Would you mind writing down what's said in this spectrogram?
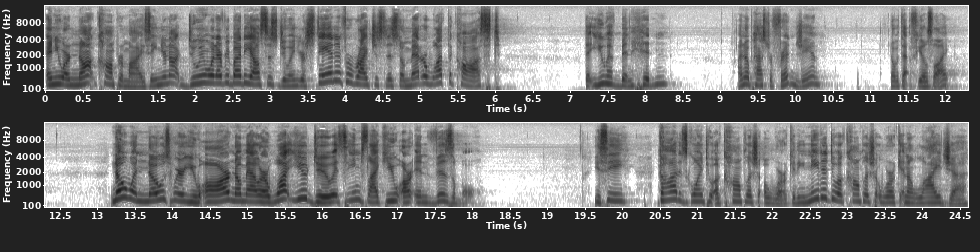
and you are not compromising, you're not doing what everybody else is doing, you're standing for righteousness no matter what the cost, that you have been hidden. I know Pastor Fred and Jan know what that feels like. No one knows where you are, no matter what you do, it seems like you are invisible. You see, God is going to accomplish a work, and He needed to accomplish a work in Elijah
